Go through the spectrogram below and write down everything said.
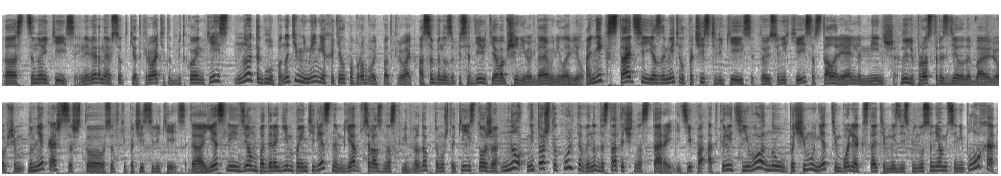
э, с ценой кейса. И, наверное, все-таки открывать этот биткоин кейс, ну это глупо. Но, тем не менее, хотел попробовать пооткрывать. Особенно за 59 я вообще никогда его не ловил. Они, кстати, я заметил, почистили кейсы. То есть у них кейсов стало реально меньше. Ну или просто разделы добавили. В общем, ну мне кажется, что все-таки почистили кейсы. Да, если идем по дорогим, по интересным, я сразу на Сквидварда, потому что кейс тоже, ну, не то что культовый, но достаточно старый. И типа открыть его, ну, почему нет? Тем более, кстати, мы здесь минусанемся неплохо.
